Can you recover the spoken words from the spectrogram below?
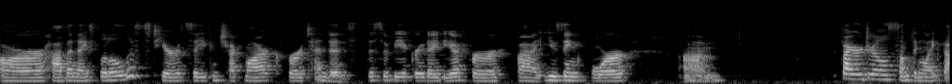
are have a nice little list here so you can check mark for attendance. This would be a great idea for uh, using for um, fire drills, something like that.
